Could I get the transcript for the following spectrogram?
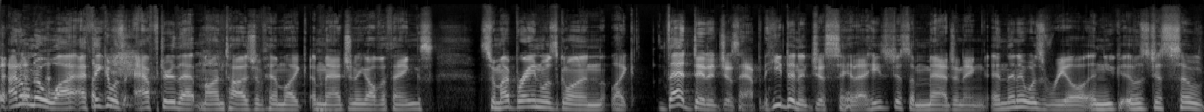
I don't know why. I think it was after that montage of him like imagining all the things. So my brain was going like, that didn't just happen. He didn't just say that. He's just imagining, and then it was real, and you. It was just so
